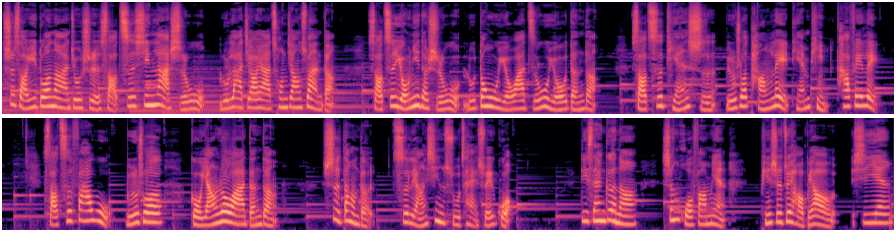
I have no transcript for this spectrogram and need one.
事少一多呢，就是少吃辛辣食物，如辣椒呀、葱姜蒜等。少吃油腻的食物，如动物油啊、植物油等等；少吃甜食，比如说糖类、甜品、咖啡类；少吃发物，比如说狗羊肉啊等等；适当的吃凉性蔬菜水果。第三个呢，生活方面，平时最好不要吸烟、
